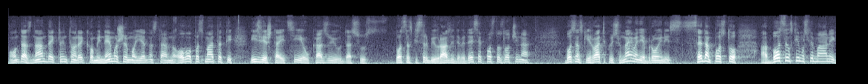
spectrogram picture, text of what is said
onda znam da je Clinton rekao mi ne možemo jednostavno ovo posmatati. Izvještaji CIA ukazuju da su bosanski Srbi uradili 90% zločina, bosanski Hrvati koji su najmanje brojni 7%, a bosanski muslimani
